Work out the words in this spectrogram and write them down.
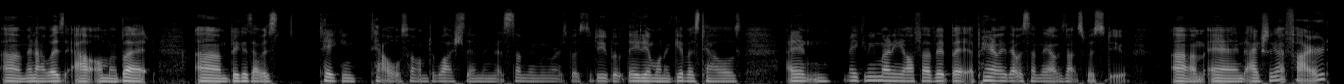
um, and I was out on my butt um, because I was taking towels home to wash them, and that's something we weren't supposed to do. But they didn't want to give us towels. I didn't make any money off of it, but apparently that was something I was not supposed to do. Um, and I actually got fired.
